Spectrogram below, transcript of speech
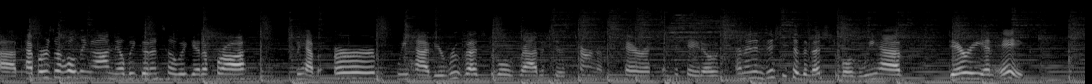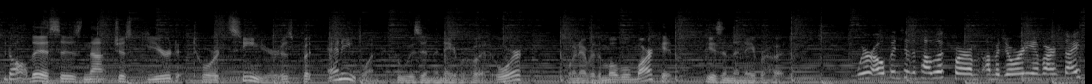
Uh, peppers are holding on. They'll be good until we get a frost. We have herbs, we have your root vegetables, radishes, turnips, carrots, and potatoes. And in addition to the vegetables, we have dairy and eggs. And all this is not just geared toward seniors, but anyone who is in the neighborhood or whenever the mobile market is in the neighborhood. We're open to the public for a- a majority of our sites.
